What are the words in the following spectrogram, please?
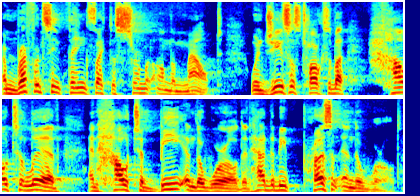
I'm referencing things like the Sermon on the Mount, when Jesus talks about how to live and how to be in the world and how to be present in the world.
